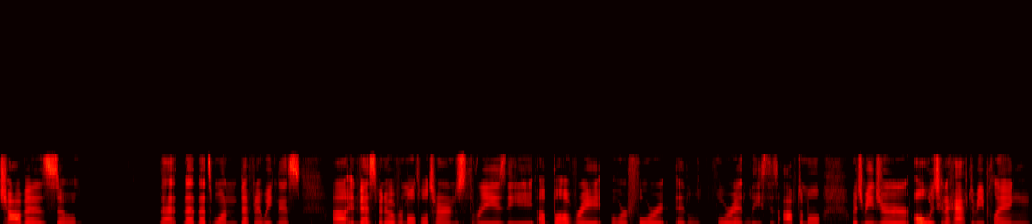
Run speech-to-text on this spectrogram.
Chavez. So that that that's one definite weakness. Uh, investment over multiple turns. Three is the above rate, or four at, four at least is optimal, which means you're always going to have to be playing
